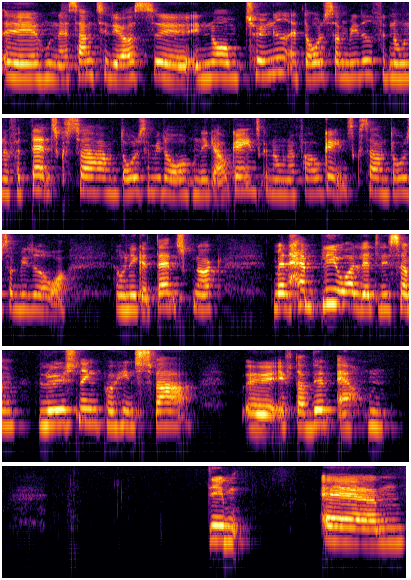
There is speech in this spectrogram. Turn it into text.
Øh, hun er samtidig også øh, enormt tynget af dårlig samvittighed, for når hun er for dansk, så har hun dårlig samvittighed over, at hun ikke er afghansk, og når hun er for afghansk, så har hun dårlig samvittighed over, at hun ikke er dansk nok. Men han bliver lidt ligesom løsningen på hendes svar øh, efter, hvem er hun. Det Øhm,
